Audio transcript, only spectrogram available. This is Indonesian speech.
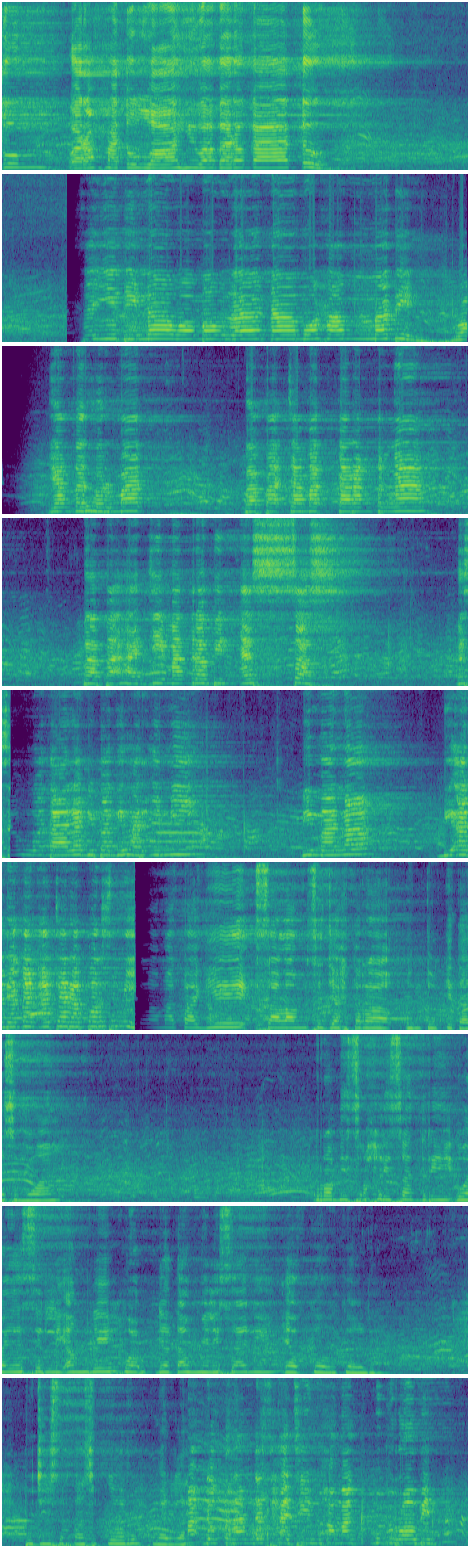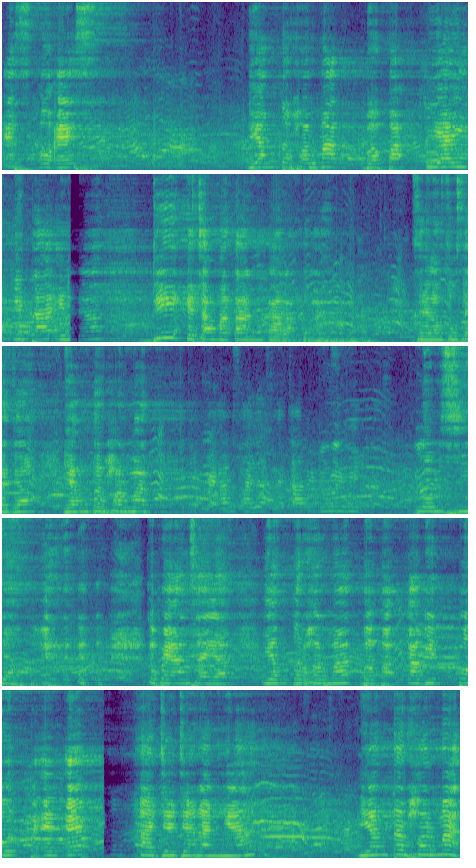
Assalamualaikum warahmatullahi wabarakatuh. Sayyidina wa maulana Muhammadin Yang terhormat Bapak Camat Karangtengah Bapak Haji Matra bin Esos Bersama Ta'ala di pagi hari ini di mana diadakan acara porseni Selamat pagi, salam sejahtera untuk kita semua. Robi srohli sadri wa yasirli amri wa uqdatam milisani yafqahu qawli. Puji serta syukur marilah Pak Dr. Andes Haji Muhammad Mugrobin SOS yang terhormat Bapak Kiai kita ini ada di Kecamatan Karangtengah. Saya langsung saja yang terhormat kepean saya saya cari dulu ini belum siap kepean saya yang terhormat Bapak Kabit POD PNF serta jajarannya yang terhormat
